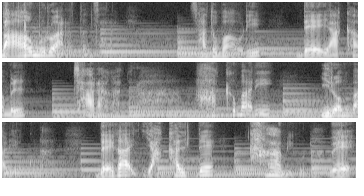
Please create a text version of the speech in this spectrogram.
마음으로 알았던 사람이에요. 사도 바울이 내 약함을 자랑하노라. 아, 그 말이 이런 말이었구나. 내가 약할 때 강함이구나. 왜?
